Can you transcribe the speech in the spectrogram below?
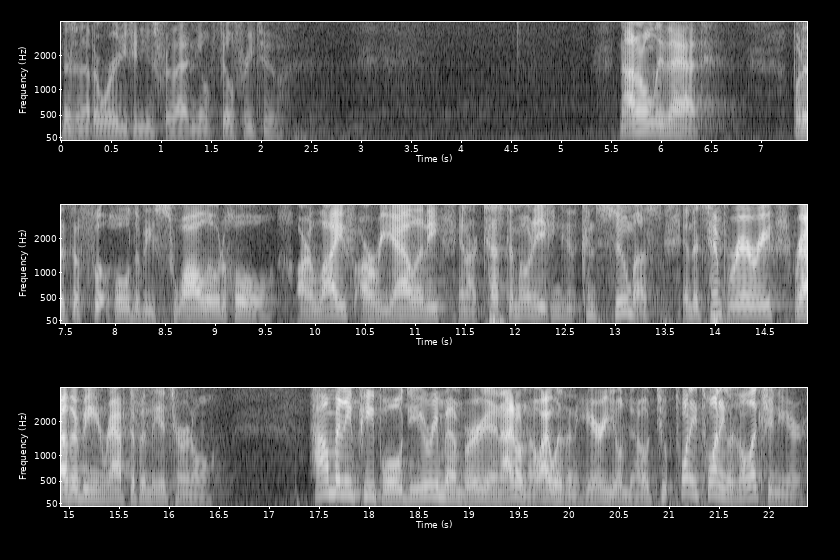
There's another word you can use for that, and you'll feel free to. Not only that, but it's a foothold to be swallowed whole. Our life, our reality, and our testimony can consume us in the temporary rather being wrapped up in the eternal. How many people do you remember? And I don't know, I wasn't here, you'll know. 2020 was an election year.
